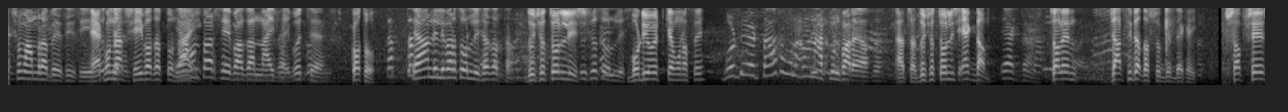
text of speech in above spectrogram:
একসময় আমরা বেচেছি এখন আর সেই বাজার তো নাই। এখন তো আর সেই বাজার নাই ভাই বুঝছেন? কত? এখন ডেলিভার চল্লিশ হাজার দাম দুইশো চল্লিশ। দুইশো চল্লিশ। বডি ওয়েট কেমন আছে? বডি ওয়েট তা তো মনে করেন আট মন পারে আছে। আচ্ছা দুইশো চল্লিশ একদম। একদম। চলেন জার্সিটা দর্শকদের দেখাই। সবশেষ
